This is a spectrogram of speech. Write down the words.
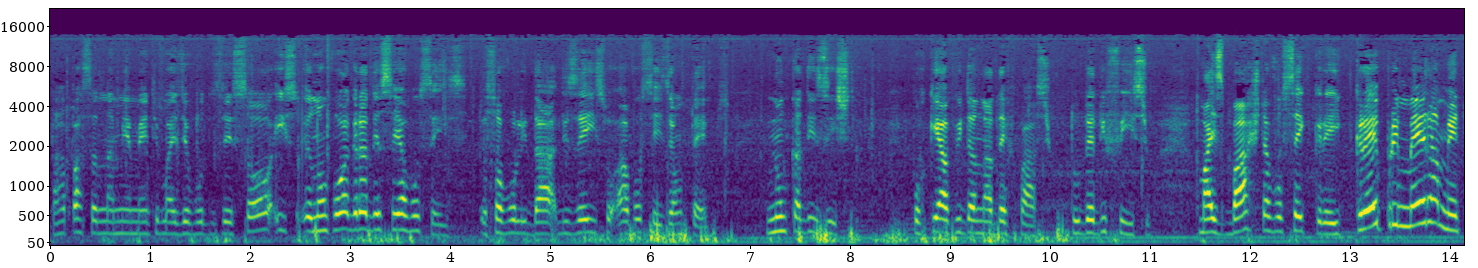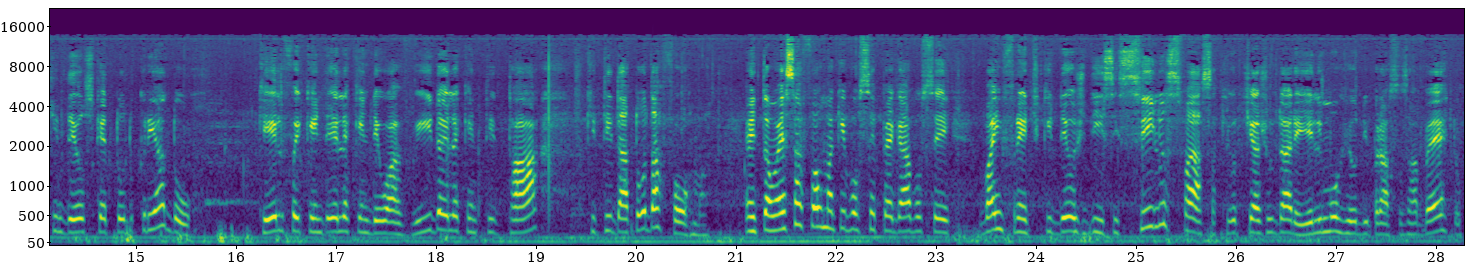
tava passando na minha mente, mas eu vou dizer só isso. Eu não vou agradecer a vocês. Eu só vou lhe dar, dizer isso a vocês. É um termo. Nunca desista, porque a vida nada é fácil, tudo é difícil. Mas basta você crer. E crer primeiramente em Deus, que é todo criador que ele foi quem ele é quem deu a vida, ele é quem te tá, que te dá toda a forma. Então essa forma que você pegar, você vai em frente, que Deus disse, filhos faça, que eu te ajudarei. Ele morreu de braços abertos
